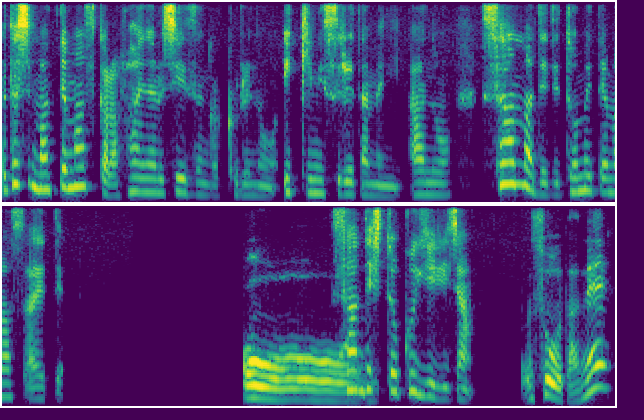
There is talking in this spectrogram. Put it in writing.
私待ってますからファイナルシーズンが来るのを一気見するために。あの3までで止めてますあえて。おお3で一区切りじゃん。そうだね、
